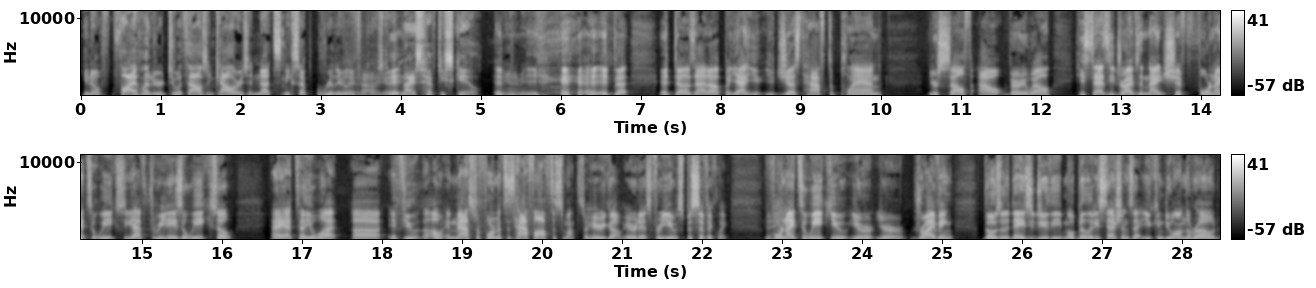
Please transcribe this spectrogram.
you know, 500 to 1,000 calories in nuts sneaks up really, really me. fast. You a It- nice hefty scale. It, you know what I mean? it, do, it does add up. But yeah, you, you just have to plan yourself out very well. He says he drives a night shift four nights a week. So you have three days a week. So, hey, I tell you what, uh, if you, oh, and MAPS Performance is half off this month. So here you go. Here it is for you specifically. Four nights a week, you, you're, you're driving. Those are the days you do the mobility sessions that you can do on the road.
